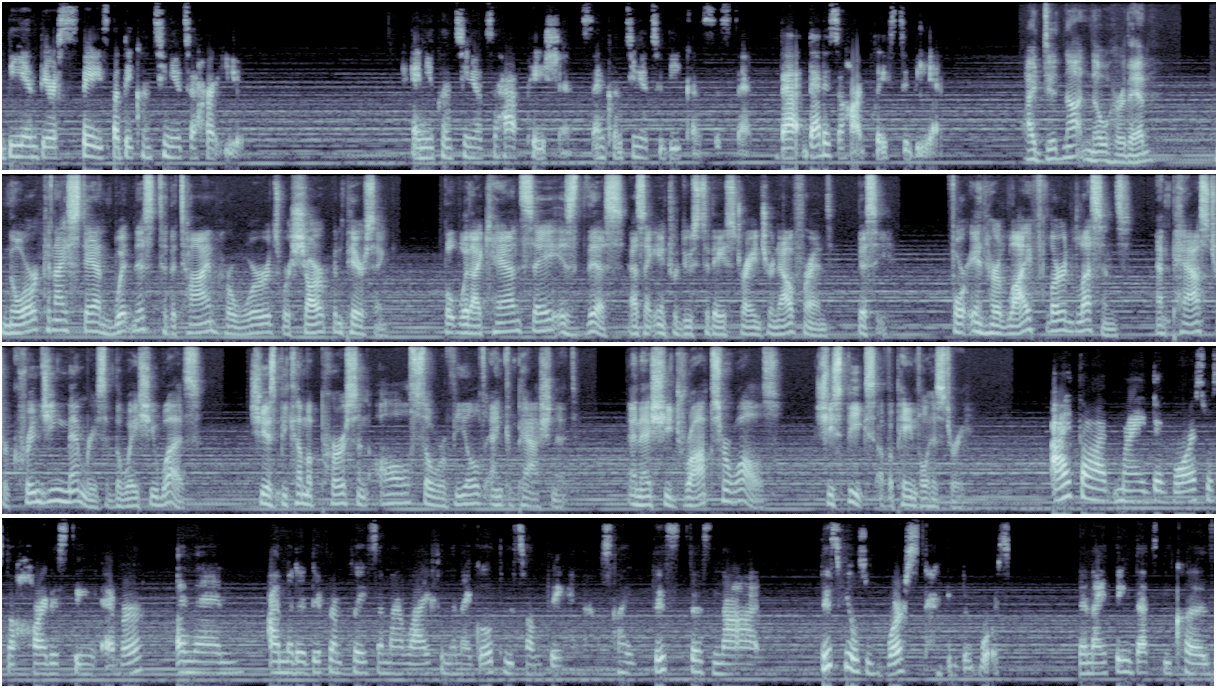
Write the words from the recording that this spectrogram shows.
be in their space, but they continue to hurt you. And you continue to have patience and continue to be consistent. That that is a hard place to be in. I did not know her then, nor can I stand witness to the time her words were sharp and piercing. But what I can say is this as I introduce today's stranger, now friend, Bissy. For in her life learned lessons and past her cringing memories of the way she was, she has become a person all so revealed and compassionate. And as she drops her walls, she speaks of a painful history. I thought my divorce was the hardest thing ever. And then I'm at a different place in my life, and then I go through something, and it's like, this does not, this feels worse than the divorce. And I think that's because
